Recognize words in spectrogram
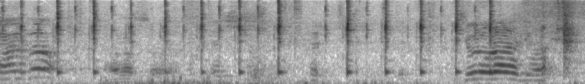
지금 Hello, everyone.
